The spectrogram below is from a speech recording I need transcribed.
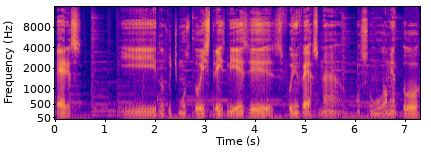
férias. E nos últimos dois, três meses foi o inverso, né? Consumo aumentou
